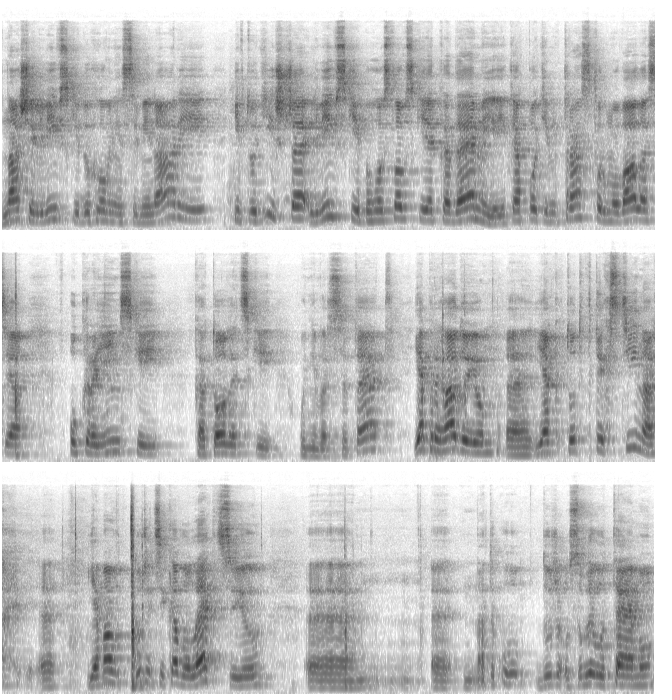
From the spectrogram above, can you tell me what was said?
в нашій Львівській духовній семінарії і тоді ще Львівській богословській академії, яка потім трансформувалася в Український католицький університет. Я пригадую, е, як тут в тих стінах е, я мав дуже цікаву лекцію е, на таку дуже особливу тему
